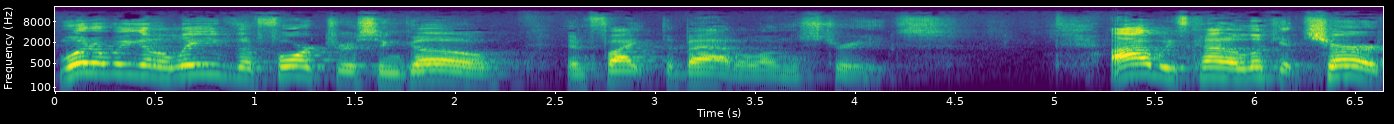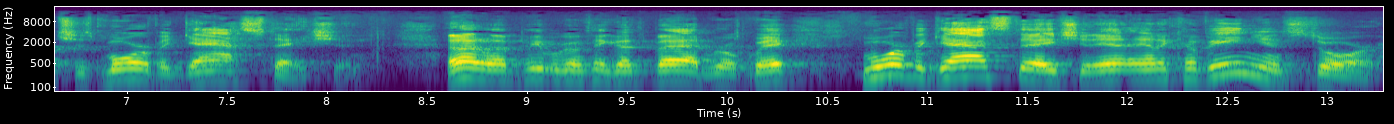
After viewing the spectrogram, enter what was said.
When are we going to leave the fortress and go and fight the battle on the streets? I always kind of look at church as more of a gas station. And I don't know, people are going to think that's bad real quick. More of a gas station and a convenience store.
